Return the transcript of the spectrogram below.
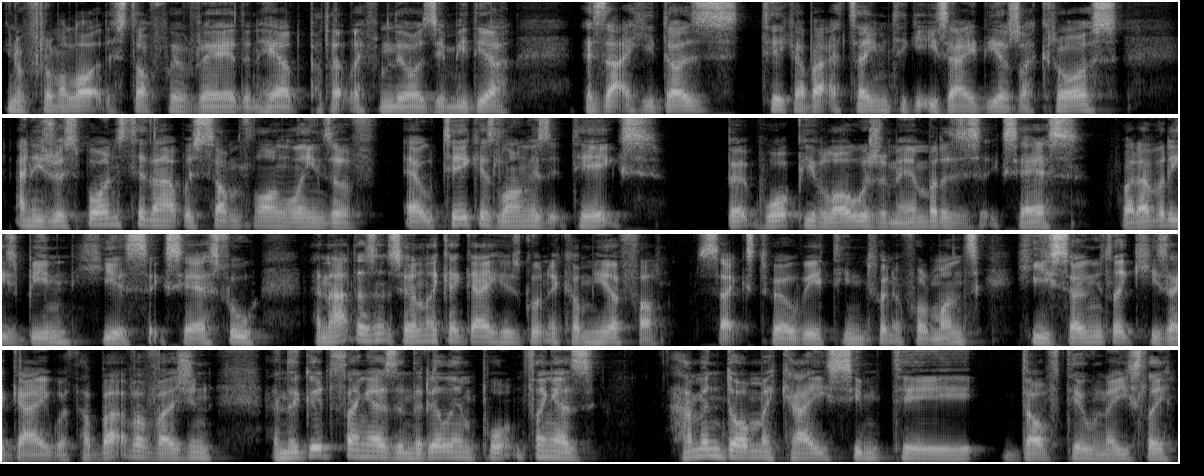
you know, from a lot of the stuff we've read and heard, particularly from the Aussie media, is that he does take a bit of time to get his ideas across. And his response to that was something along the lines of, it'll take as long as it takes, but what people always remember is success. Wherever he's been, he is successful. And that doesn't sound like a guy who's going to come here for 6, 12, 18, 24 months. He sounds like he's a guy with a bit of a vision. And the good thing is, and the really important thing is, him and Dom McKay seem to dovetail nicely.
